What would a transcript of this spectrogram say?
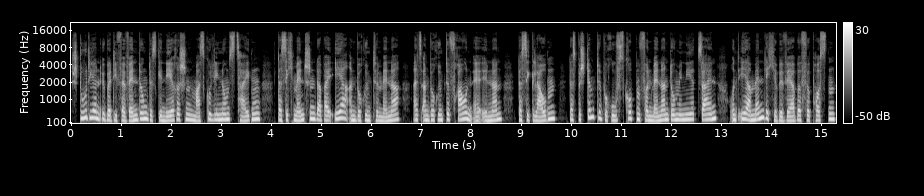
Studien über die Verwendung des generischen Maskulinums zeigen, dass sich Menschen dabei eher an berühmte Männer als an berühmte Frauen erinnern, dass sie glauben, dass bestimmte Berufsgruppen von Männern dominiert seien und eher männliche Bewerber für Posten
